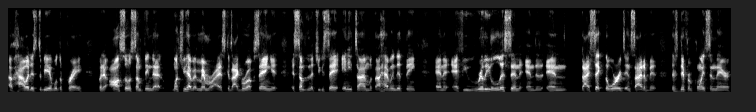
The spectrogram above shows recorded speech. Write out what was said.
of how it is to be able to pray, but it also is something that once you have it memorized, because I grew up saying it, it's something that you can say at any time without having to think. And if you really listen and and dissect the words inside of it, there's different points in there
